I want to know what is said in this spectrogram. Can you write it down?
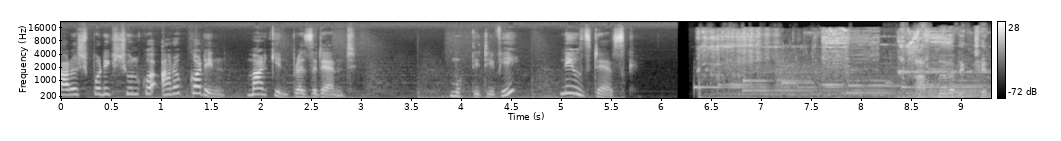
পারস্পরিক শুল্ক আরোপ করেন মার্কিন প্রেসিডেন্ট। মুক্তি টিভি, নিউজ ডেস্ক। আপনারা দেখছেন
